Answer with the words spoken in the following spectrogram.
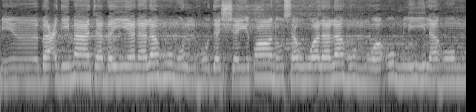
من بعد ما تبين لهم الهدى الشيطان سول لهم وأملي لهم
